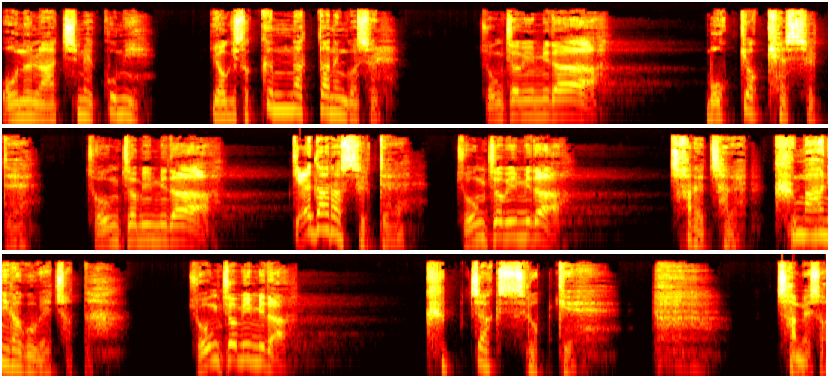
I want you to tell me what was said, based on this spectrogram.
오늘 아침의 꿈이 여기서 끝났다는 것을 종점입니다. 목격했을 때, 종점입니다. 깨달았을 때, 종점입니다. 차례차례 그만이라고 외쳤다. 종점입니다. 급작스럽게 잠에서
